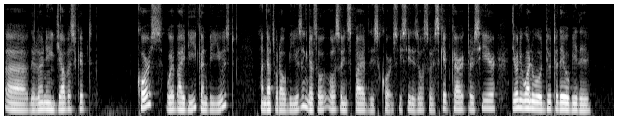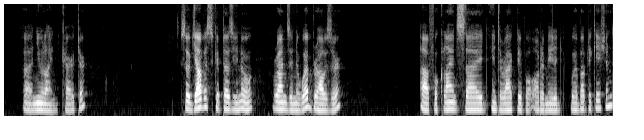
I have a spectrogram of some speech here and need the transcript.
uh, the Learning JavaScript course, Web IDE can be used and that's what I'll be using. That's also inspired this course. You see there's also escape characters here. The only one we will do today will be the uh, new line character. So JavaScript, as you know, runs in a web browser uh, for client-side interactive or automated web applications.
